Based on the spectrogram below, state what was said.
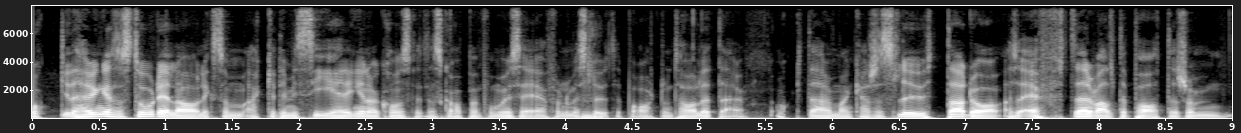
Och det här är en ganska stor del av liksom akademiseringen av konstvetenskapen får man ju säga från och med Mm. slutet på 1800-talet där. Och där man kanske slutar då, alltså efter Walter Pater som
